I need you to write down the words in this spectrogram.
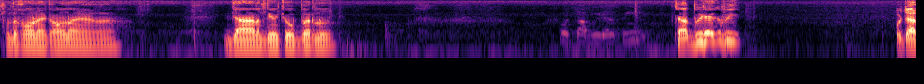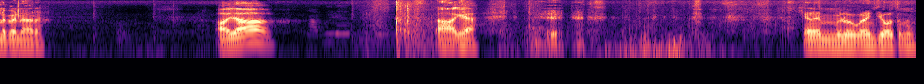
ਤੁਹਾਨੂੰ ਦਿਖਾਉਣਾ ਕੌਣ ਆਇਆਗਾ ਜਾਣਦੀ ਹੋ ਚੋਬਰ ਨੂੰ। ਚਾਬੀ ਡਿੱਗ ਪਈ। ਉਹ ਚੱਲ ਪਿਆ ਨਾਰ। ਆ ਜਾ ਆ ਗਿਆ। ਕਹਿੰਦੇ ਮਿਲੋ ਕਹਿੰਦੇ ਜੋਤ ਨੂੰ।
